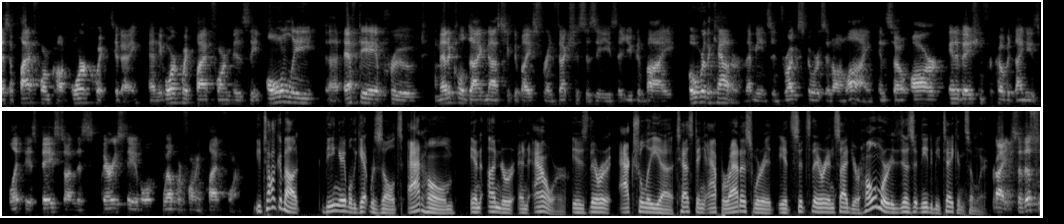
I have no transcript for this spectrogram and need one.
as a platform called OraQuick today, and the OraQuick platform is the only uh, FDA approved medical diagnostic device for infectious disease that you can buy over the counter. That means in drugstores and online. And so our innovation for COVID 19 is, is based on this very stable, well performing platform. You talk about being able to get results at home in under an hour. Is there actually a testing apparatus where it, it sits there inside your home, or does it need to be taken somewhere? Right. So this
